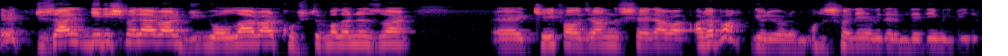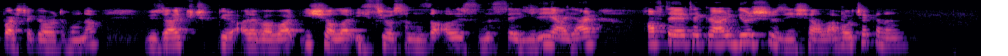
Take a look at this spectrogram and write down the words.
evet güzel gelişmeler var, yollar var, koşturmalarınız var. Ee, keyif alacağınız şeyler var. Araba görüyorum. Onu söyleyebilirim. Dediğim gibi ilk başta gördüm onu. Güzel küçük bir araba var. İnşallah istiyorsanız da alırsınız sevgili yaylar. Haftaya tekrar görüşürüz inşallah. Hoşçakalın.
